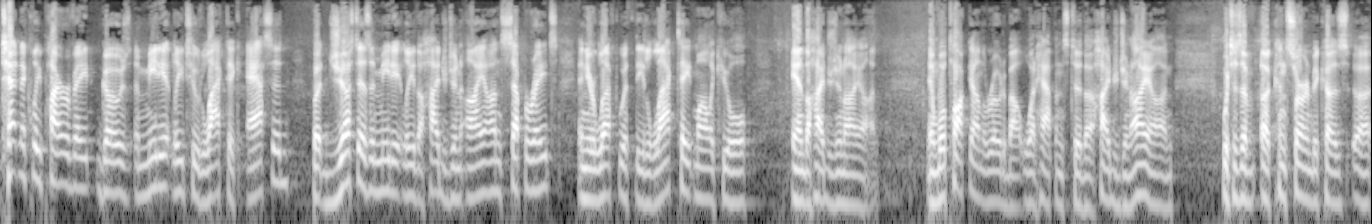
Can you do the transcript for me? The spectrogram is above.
Technically, pyruvate goes immediately to lactic acid, but just as immediately the hydrogen ion separates, and you're left with the lactate molecule and the hydrogen ion. And we'll talk down the road about what happens to the hydrogen ion, which is a, a concern because uh,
